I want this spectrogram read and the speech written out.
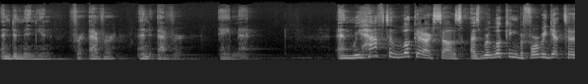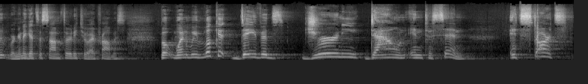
and dominion forever and ever. Amen. And we have to look at ourselves as we're looking before we get to, we're going to get to Psalm 32, I promise. But when we look at David's journey down into sin, it starts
